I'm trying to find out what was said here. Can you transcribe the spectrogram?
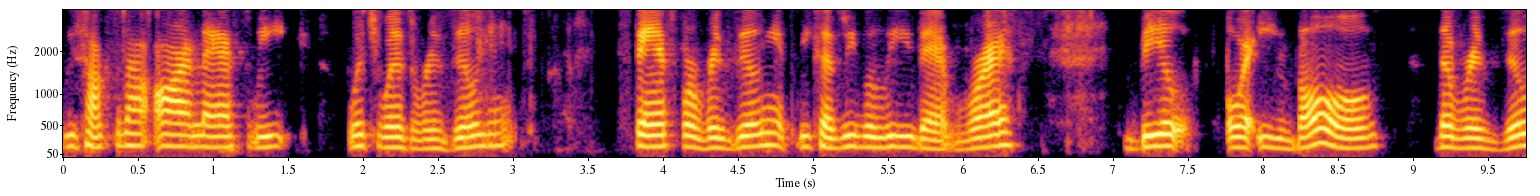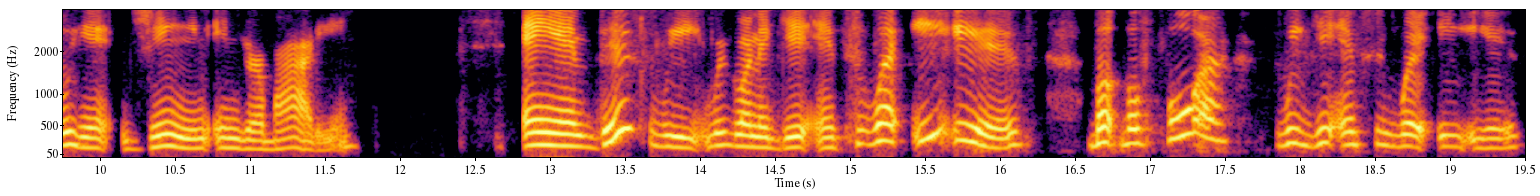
We talked about r last week which was resilience stands for resilience because we believe that rest builds or evolves the resilient gene in your body. And this week, we're going to get into what E is. But before we get into what E is,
